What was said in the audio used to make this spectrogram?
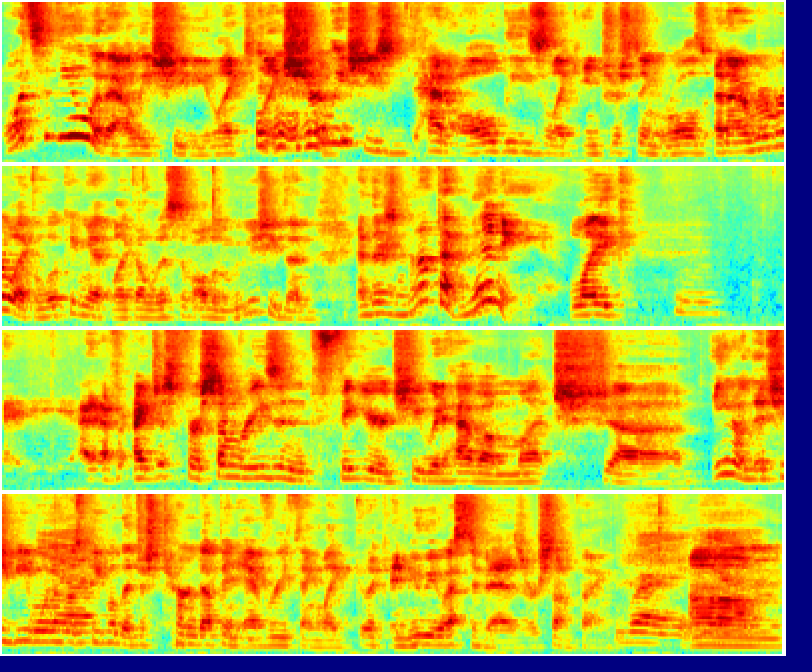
what's the deal with Ally Sheedy? Like like surely she's had all these like interesting roles. And I remember like looking at like a list of all the movies she's done, and there's not that many. Like. Hmm. I, I just for some reason figured she would have a much uh, you know that she'd be one of those people that just turned up in everything like like Emilio Estevez or something. Right. Um,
